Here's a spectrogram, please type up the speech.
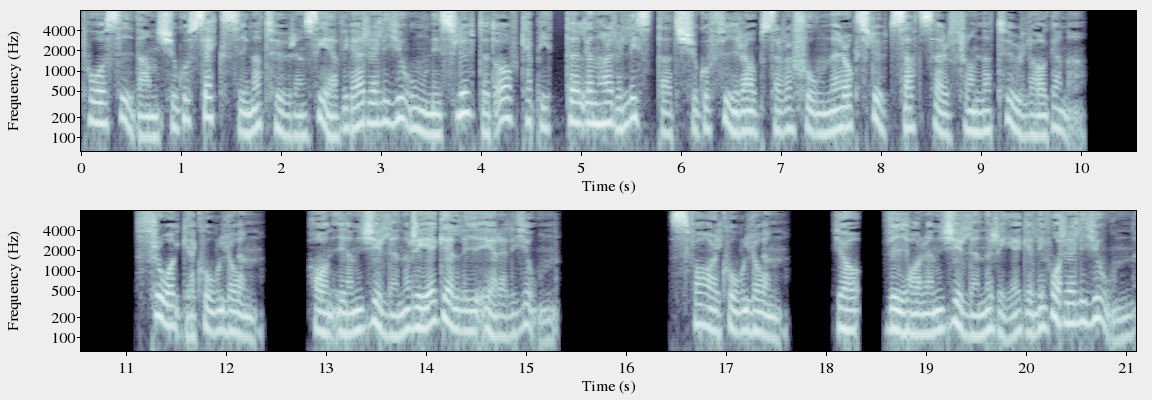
På sidan 26 i Naturens eviga religion i slutet av kapitelen har vi listat 24 observationer och slutsatser från naturlagarna. Fråga kolon. Har ni en gyllene regel i er religion? Svar kolon. Ja, vi har en gyllene regel i vår religion,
